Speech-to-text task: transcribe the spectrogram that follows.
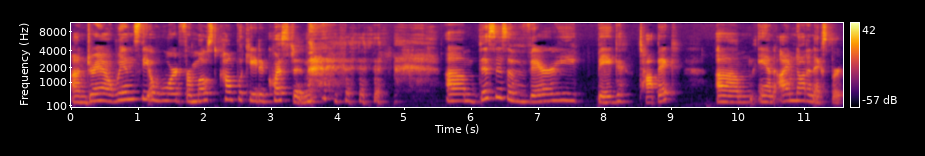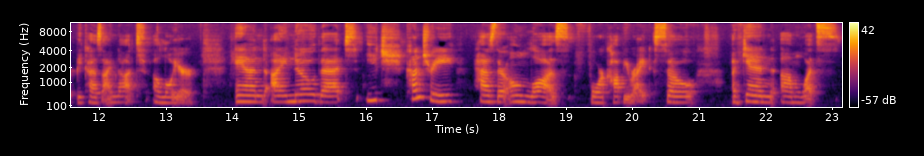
Andrea wins the award for most complicated question. um, this is a very big topic, um, and I'm not an expert because I'm not a lawyer. And I know that each country has their own laws for copyright. So, again, um, what's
